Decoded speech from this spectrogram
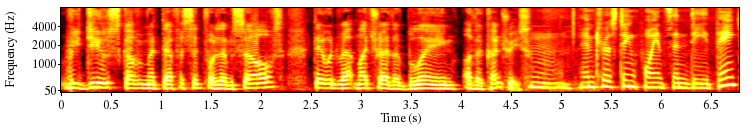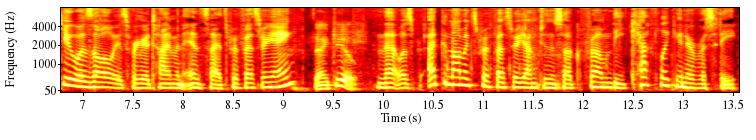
reduce government deficit for themselves, they would much rather blame other countries. Mm, interesting points indeed. Thank you, as always, for your time and insights, Professor Yang. Thank you. And that was economics professor Yang Jun Suk from the Catholic University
